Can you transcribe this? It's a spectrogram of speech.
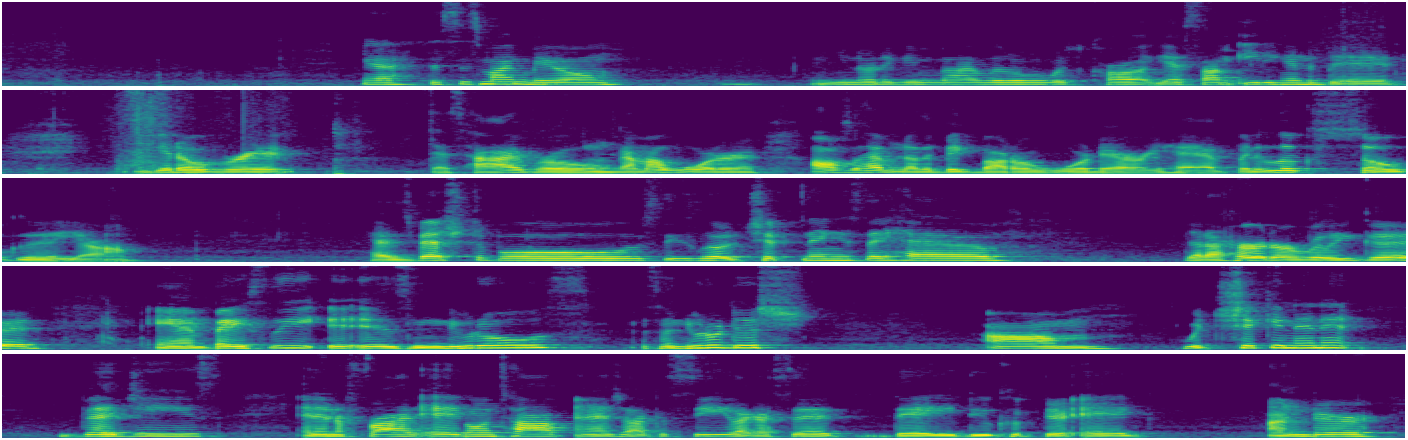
yeah, this is my meal. And you know, they give me my little what's called. Yes, I'm eating in the bed. Get over it. That's how I roll. Got my water. I also have another big bottle of water I already have. But it looks so good, y'all. Has vegetables. These little chip things they have that I heard are really good. And basically, it is noodles. It's a noodle dish um, with chicken in it, veggies, and then a fried egg on top. And as y'all can see, like I said, they do cook their egg under.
